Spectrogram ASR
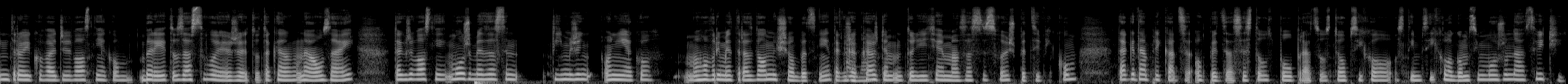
introjikovať, že vlastne ako berie to za svoje, že je to také naozaj. Takže vlastne môžeme zase tým, že oni ako hovoríme teraz veľmi všeobecne, takže ano. každé to dieťa má zase svoje špecifikum, tak napríklad opäť zase s tou spoluprácou s, toho psycho, s tým psychologom si môžu nacvičiť,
